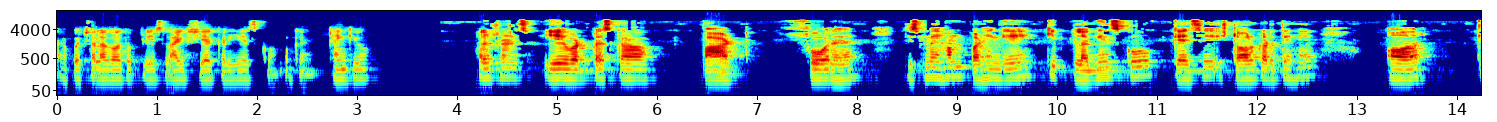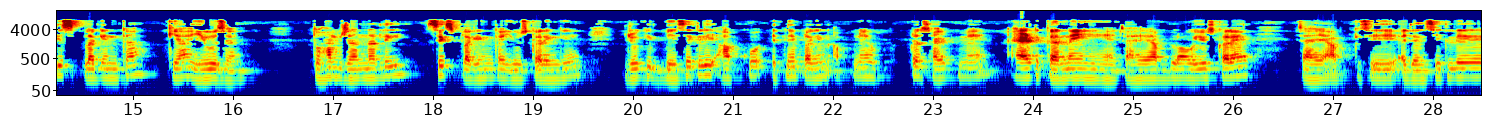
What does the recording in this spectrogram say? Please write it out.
आपको अच्छा लगा हो तो प्लीज़ लाइक शेयर करिए इसको okay thank you hello friends ये वर्डप्रेस का पार्ट फोर है, जिसमें हम पढ़ेंगे कि प्लगइन्स को कैसे इंस्टॉल करते हैं और किस प्लगइन का क्या यूज़ है? तो हम जनरली सिक्स प्लगइन का यूज़ करेंगे, जो कि बेसिकली आपको इतने प्लगइन अपने साइट में ऐड करने ही हैं। चाहे आप ब्लॉग यूज़ करें, चाहे आप किसी एजेंसी के लिए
